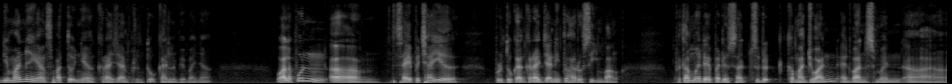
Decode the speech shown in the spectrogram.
di mana yang sepatutnya kerajaan peruntukkan lebih banyak. Walaupun um, saya percaya peruntukan kerajaan itu harus seimbang. Pertama daripada sudut kemajuan, advancement uh,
